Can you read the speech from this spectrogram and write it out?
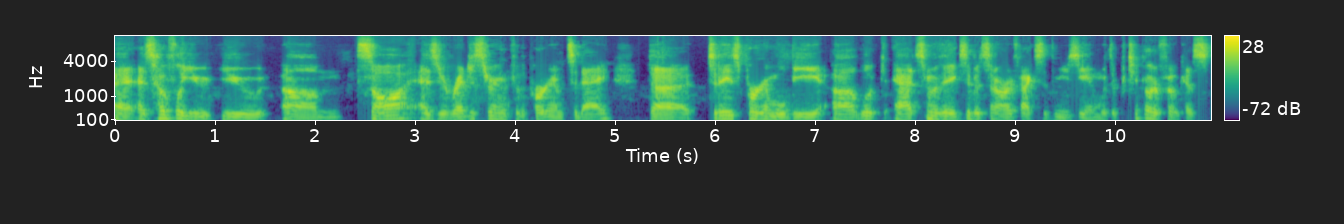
as hopefully you you um, saw as you're registering for the program today, the today's program will be uh, look at some of the exhibits and artifacts at the museum with a particular focus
